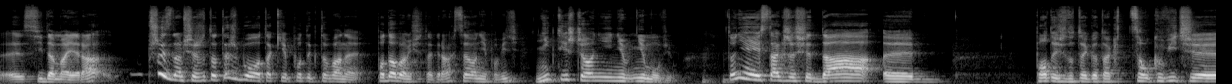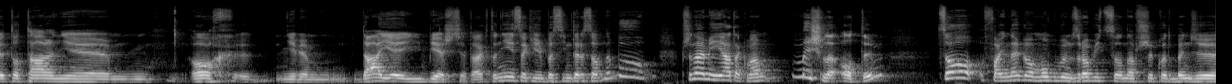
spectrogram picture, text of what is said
y, Sida Mayera. Przyznam się, że to też było takie podyktowane. Podoba mi się ta gra, chcę o niej powiedzieć. Nikt jeszcze o niej nie, nie mówił. To nie jest tak, że się da... podejść do tego tak całkowicie, totalnie, mm, och, nie wiem, daję i bierzcie, tak? To nie jest jakieś bezinteresowne, bo przynajmniej ja tak mam, myślę o tym, co fajnego mógłbym zrobić, co na przykład będzie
